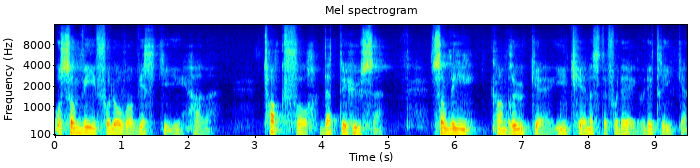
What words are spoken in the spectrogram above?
og som vi får lov å virke i, Herre. Takk for dette huset som vi kan bruke i tjeneste for deg og ditt rike.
